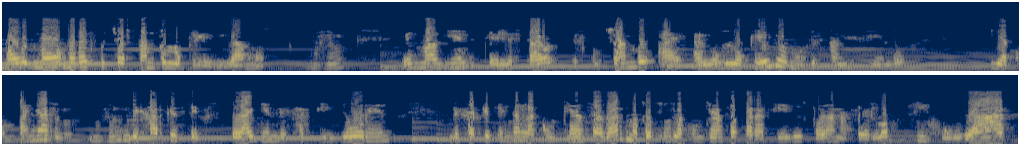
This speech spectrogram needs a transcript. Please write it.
no, no, no va a escuchar tanto lo que le digamos. Es más bien el estar escuchando a, lo, que ellos nos están diciendo y acompañarlos, dejar que se explayen, dejar que lloren, dejar que tengan la confianza, dar nosotros la confianza para que ellos puedan hacerlo sin juzgar,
